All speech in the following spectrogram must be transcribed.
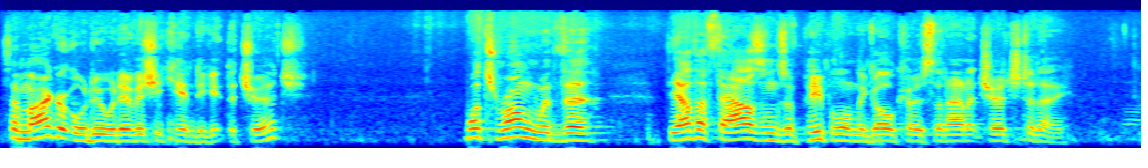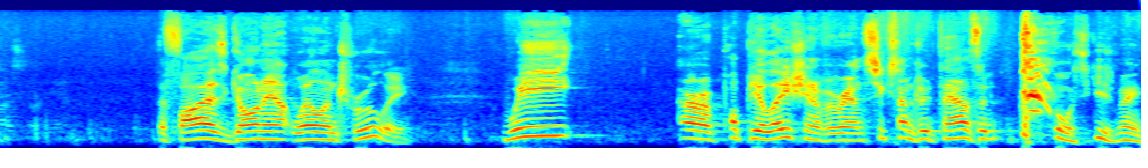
So Margaret will do whatever she can to get to church. What's wrong with the, the other thousands of people on the Gold Coast that aren't at church today? The fire's gone out well and truly. We are a population of around 600,000. oh, excuse me.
